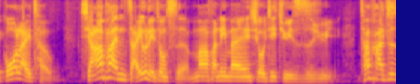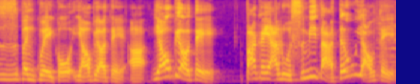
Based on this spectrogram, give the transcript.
歌来凑。下盘再有那种事，麻烦你们学几句日语，唱下子日本国歌，要不要得啊？要不要得？八格牙路、思密达都要得。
